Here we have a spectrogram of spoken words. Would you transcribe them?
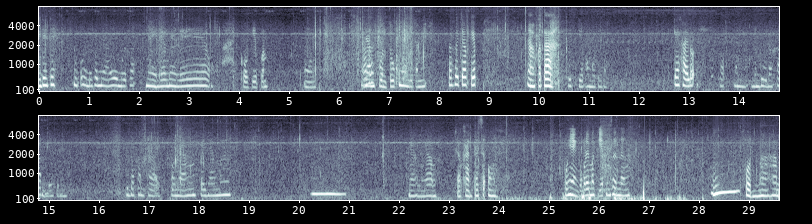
ี่เด้เด้มัน อื่นในคนย้ายเลยมืดละใหญ่แล้วใหญ่แล้วขอเก็บก่อนอ๋อเอายัไปนฝนตกแห้งอยู่ตอนนี้ ก็คือเจ้าเก็บอ้าวกระตาคือเก็บเอาหมดเลยได้แก้ไขรถเพราะมันมันดูนะขั้นเลยคนนี้ดูนะขั้นถ่ายเขายังไปยังมาอืมงามงามเจ้าขันไปสะอ่อนพวกแห้งก็บ่ได้มาเก็บเพิ่นๆหนึงอืมฝนมาห้าม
